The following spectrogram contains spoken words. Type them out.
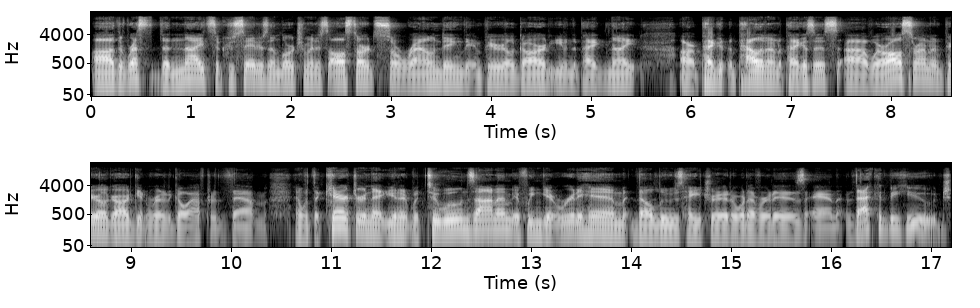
Uh, the rest of the knights, the Crusaders, and Lord Tremendous all start surrounding the Imperial Guard, even the Peg Knight or Peg- Paladin of Pegasus. Uh, we're all surrounding Imperial Guard, getting ready to go after them. And with the character in that unit with two wounds on him, if we can get rid of him, they'll lose hatred or whatever it is, and that could be huge.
